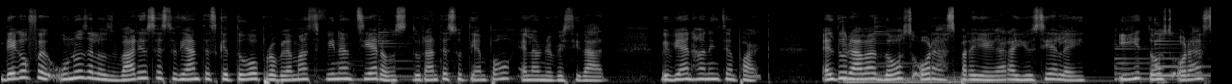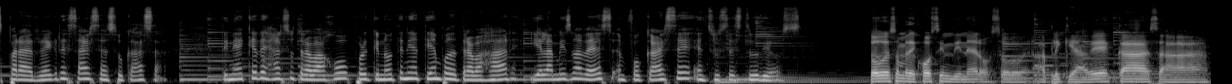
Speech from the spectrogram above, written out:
Diego fue uno de los varios estudiantes que tuvo problemas financieros durante su tiempo en la universidad. Vivía en Huntington Park. Él duraba dos horas para llegar a UCLA y dos horas para regresarse a su casa. Tenía que dejar su trabajo porque no tenía tiempo de trabajar y a la misma vez enfocarse en sus estudios. Todo eso me dejó sin dinero. So, apliqué a becas, a,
